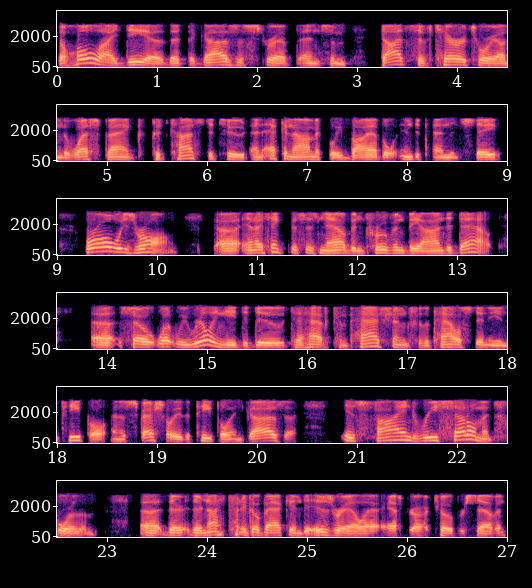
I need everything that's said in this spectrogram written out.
the whole idea that the Gaza Strip and some dots of territory on the West Bank could constitute an economically viable independent state were always wrong. Uh, and I think this has now been proven beyond a doubt. Uh, so, what we really need to do to have compassion for the Palestinian people, and especially the people in Gaza, is find resettlement for them. Uh, they're they're not going to go back into Israel after October 7th.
